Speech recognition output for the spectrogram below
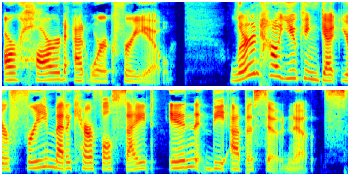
are hard at work for you. Learn how you can get your free Medicareful site in the episode notes.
